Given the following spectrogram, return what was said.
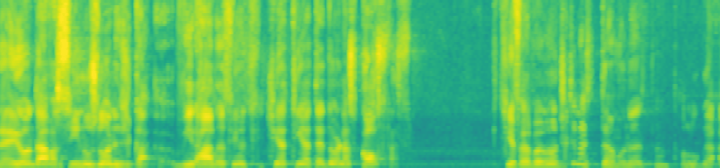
Né? Eu andava assim nos ônibus, virado assim, eu tinha, tinha até dor nas costas. Tinha falado, onde que nós estamos? Né? Em tal lugar.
